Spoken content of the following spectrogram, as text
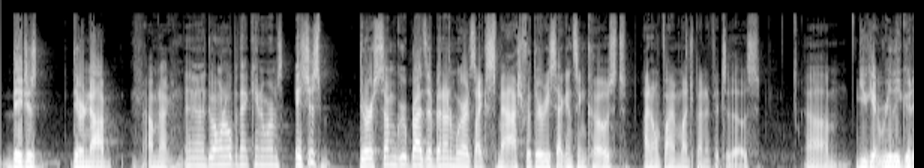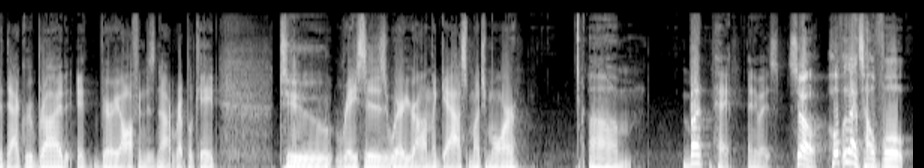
They just they're not. I'm not. Eh, do I want to open that can of worms? It's just there are some group rides I've been on where it's like smash for 30 seconds and coast. I don't find much benefit to those. Um, you get really good at that group ride. It very often does not replicate to races where you're on the gas much more. Um, but hey, anyways, so hopefully that's helpful.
